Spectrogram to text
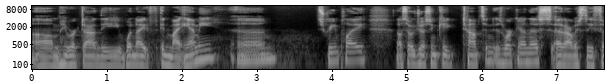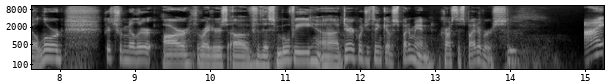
Um, he worked on the One Night in Miami um, screenplay. Also, Justin K. Thompson is working on this, and obviously Phil Lord, Christopher Miller are the writers of this movie. Uh, Derick, what do you think of Spider-Man Across the Spider Verse? I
